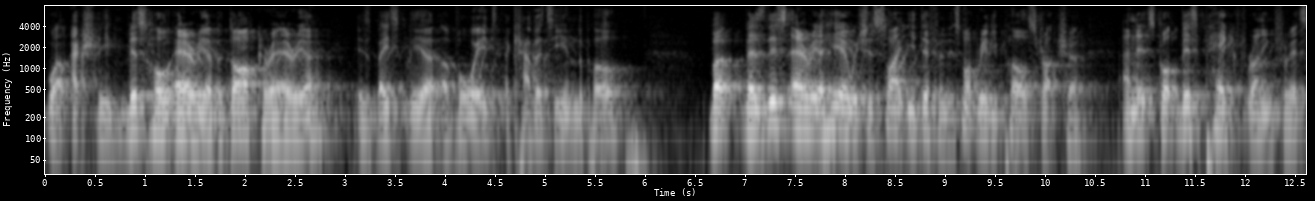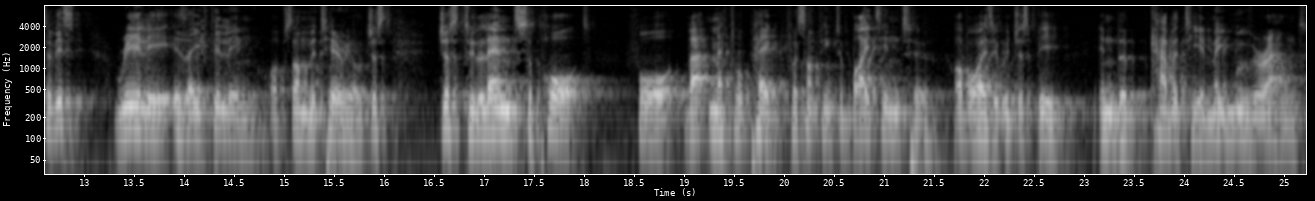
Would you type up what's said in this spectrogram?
well, actually, this whole area, the darker area, is basically a, a void, a cavity in the pearl. But there's this area here which is slightly different. It's not really pearl structure, and it's got this peg running through it. So this really is a filling of some material, just, just to lend support for that metal peg for something to bite into. Otherwise, it would just be in the cavity and may move around.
